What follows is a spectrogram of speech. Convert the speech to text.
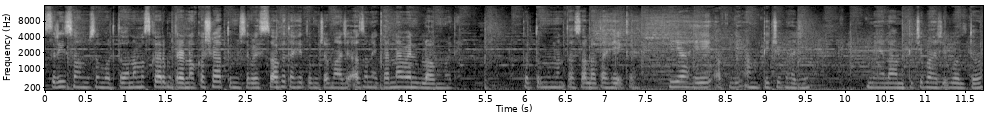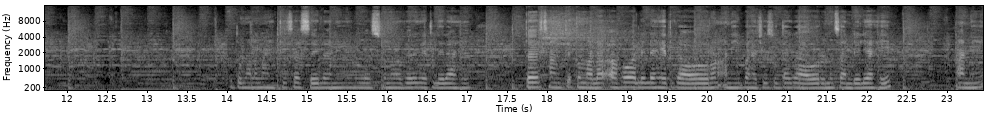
श्री स्वामी समर्थ. नमस्कार मित्रांनो कशा आहात तुम्ही? सगळे स्वागत आहे तुमच्या माझ्या अजून एका नवीन ब्लॉगमध्ये. तर तुम्ही म्हणत असाल आता हे काय? ही आहे आपली आमटीची भाजी. मी याला आमटीची भाजी बोलतो. तुम्हाला माहितीच असेल आणि लसूण वगैरे घेतलेलं आहे. तर सांगते तुम्हाला अहो आलेले आहेत गावावरून आणि भाजीसुद्धा गावावरूनच आणलेली आहे. आणि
